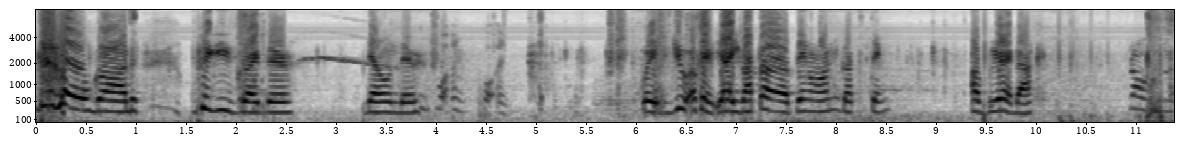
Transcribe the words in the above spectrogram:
oh God, Piggy's right there, down there. Button, button. Wait, did you? Okay, yeah, you got the thing on. You got the thing. I'll be right back. No, no.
